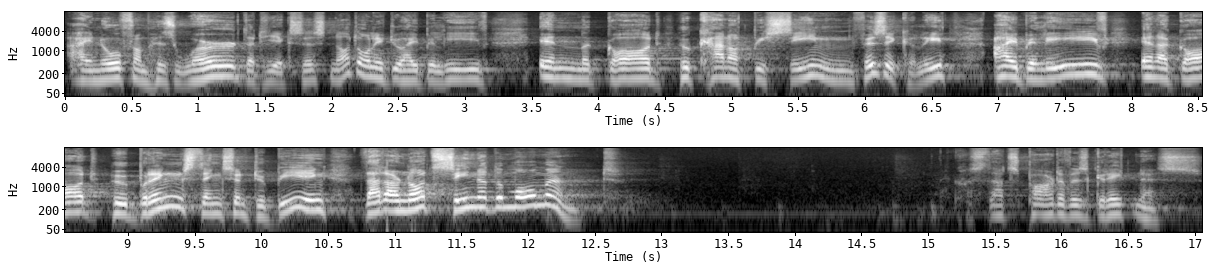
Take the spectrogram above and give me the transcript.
I know from his word that he exists. Not only do I believe in the God who cannot be seen physically, I believe in a God who brings things into being that are not seen at the moment. Because that's part of his greatness,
